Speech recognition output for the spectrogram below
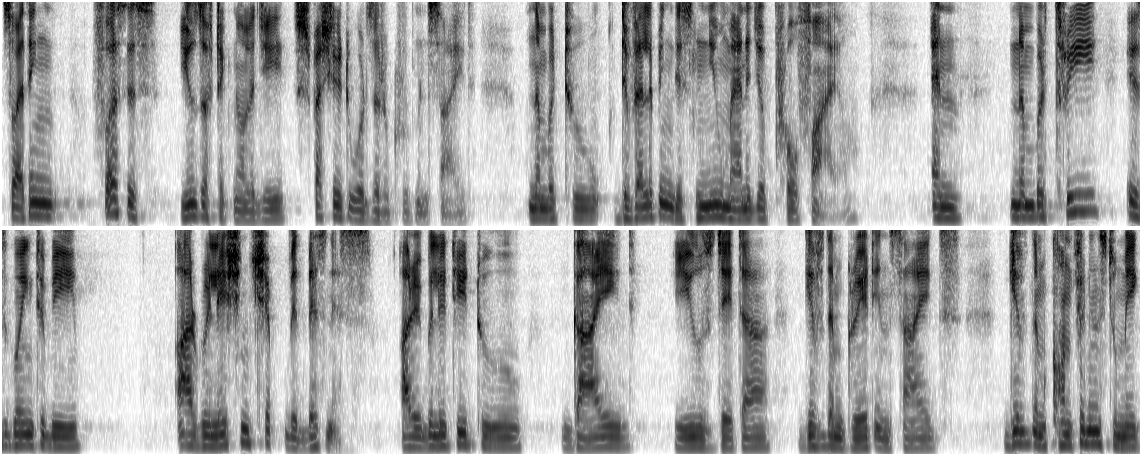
So I think first is use of technology, especially towards the recruitment side. Number two, developing this new manager profile. And number three is going to be our relationship with business, our ability to guide, use data, give them great insights, give them confidence to make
